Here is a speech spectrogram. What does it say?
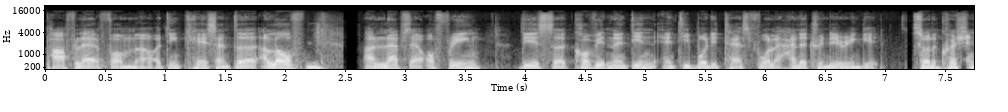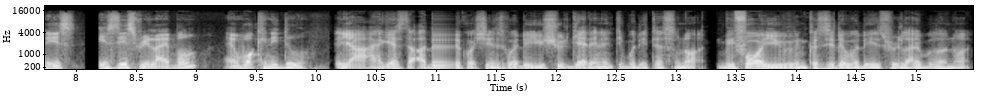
PathLab, from uh, I think Care Center, a lot of uh, labs are offering this uh, COVID 19 antibody test for like 120 ringgit. So the question is, is this reliable? And what can it do? Yeah, I guess the other question is whether you should get an antibody test or not before you even consider whether it's reliable or not.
